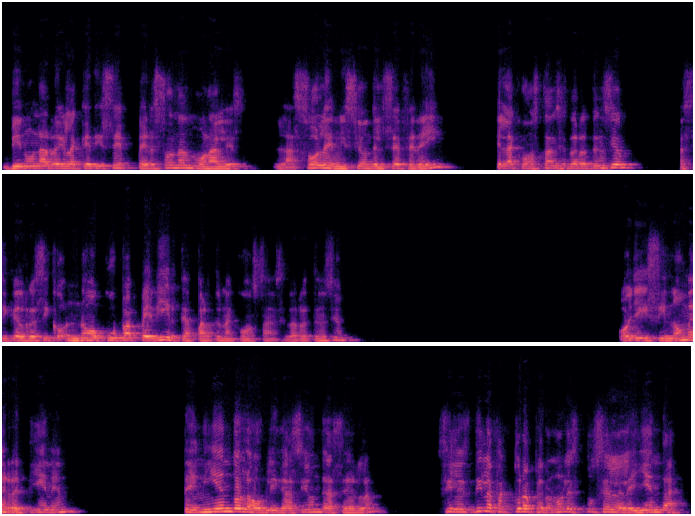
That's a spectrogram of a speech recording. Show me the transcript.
vino una regla que dice personas morales, la sola emisión del CFDI en la constancia de retención. Así que el reciclo no ocupa pedirte aparte una constancia de retención. Oye, y si no me retienen, teniendo la obligación de hacerla, si les di la factura pero no les puse la leyenda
